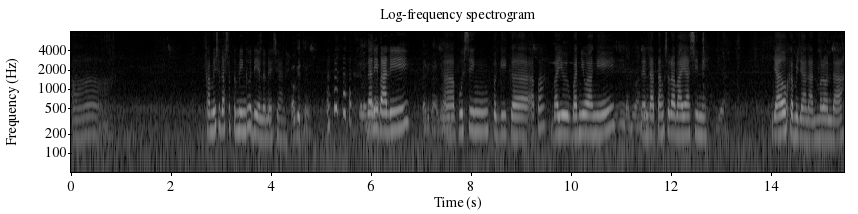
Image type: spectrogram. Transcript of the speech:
Ah. Kami sudah satu minggu di Indonesia nih. Oh gitu. Jalan-jalan. Dari Bali, dari Bali. ah, pusing pergi ke apa? Bayu Banyuwangi Hmm, Banyuwangi. dan datang Surabaya sini. Iya. Jauh kami jalan meronda.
